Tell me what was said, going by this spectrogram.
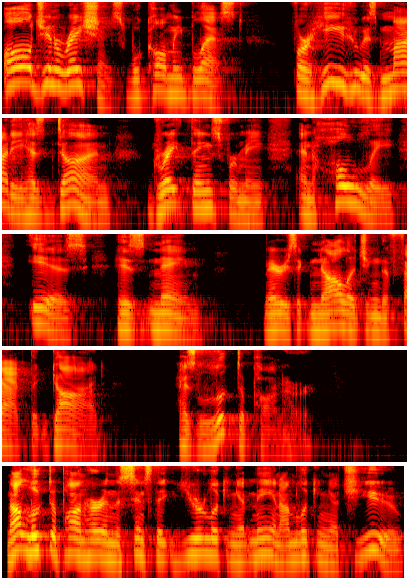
all generations will call me blessed. For he who is mighty has done great things for me, and holy is his name. Mary's acknowledging the fact that God has looked upon her. Not looked upon her in the sense that you're looking at me and I'm looking at you.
